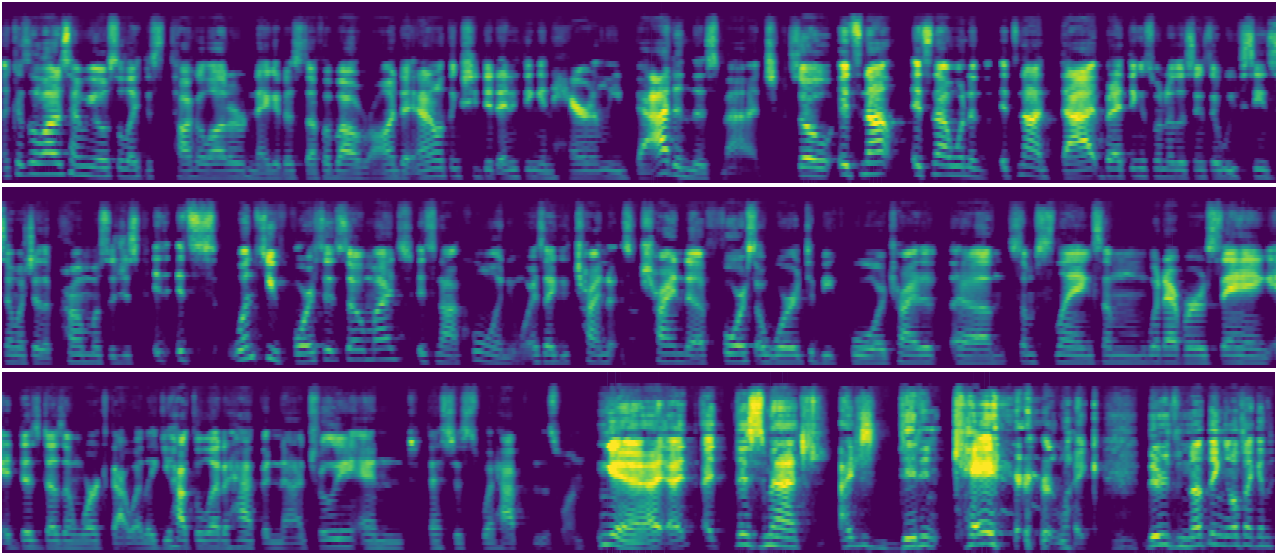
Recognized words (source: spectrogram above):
because a lot of time we also like to talk a lot of negative stuff about Ronda, and I don't think she did anything inherently bad in this match. So it's not it's not one of it's not that, but I think it's one of those things that we've seen so much of the promos. So just it, it's once you force it so much, it's not cool anymore. It's like trying to trying to force a word to be cool or try to um some slang, some whatever saying. It just doesn't work that way. Like you have to let it happen naturally, and that's just what happened this one. Yeah, I, I, this match, I just didn't care. like there's nothing else I can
